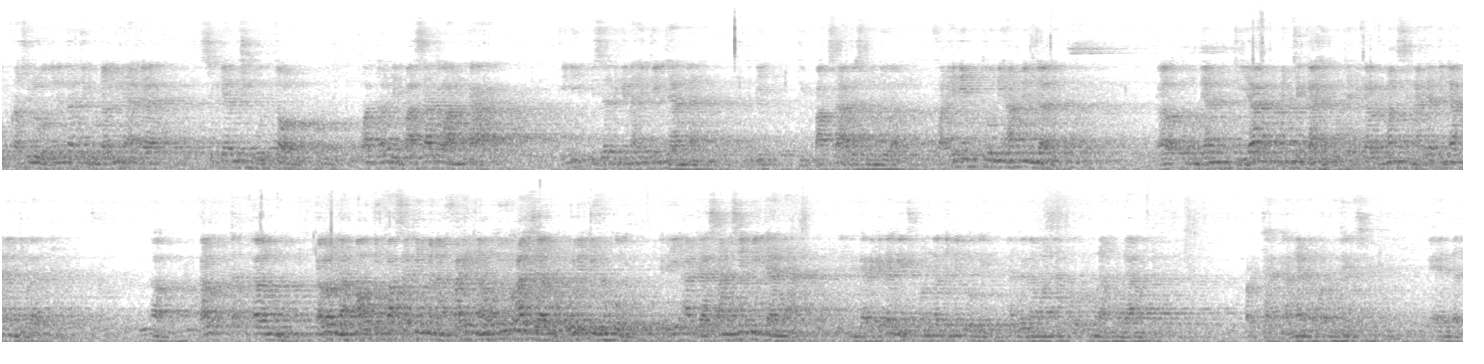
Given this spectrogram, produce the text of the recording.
Operasi dulu. Ternyata di gudang ini ada sekian ribu ton. Padahal di pasar langka ini bisa dikenai pidana jadi dipaksa harus menjual. Pak ini ini amin dari kalau kemudian dia mencegah itu jadi kalau memang sengaja tidak menjualnya nah, kalau kalau kalau tidak mau dipaksa gimana? Pak ini ajar boleh dihukum. Jadi ada sanksi pidana kita di sebenarnya itu ada namanya undang-undang perdagangan ekonomi dan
